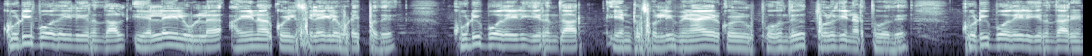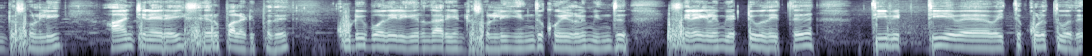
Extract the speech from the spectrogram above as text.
குடிபோதையில் இருந்தால் எல்லையில் உள்ள ஐயனார் கோயில் சிலைகளை உடைப்பது குடிபோதையில் இருந்தார் என்று சொல்லி விநாயகர் கோயில் புகுந்து தொழுகை நடத்துவது குடிபோதையில் இருந்தார் என்று சொல்லி ஆஞ்சநேயரை செருப்பால் அடிப்பது குடிபோதையில் இருந்தார் என்று சொல்லி இந்து கோயில்களையும் இந்து சிலைகளையும் எட்டி உதைத்து தீவி தீயை வைத்து கொளுத்துவது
